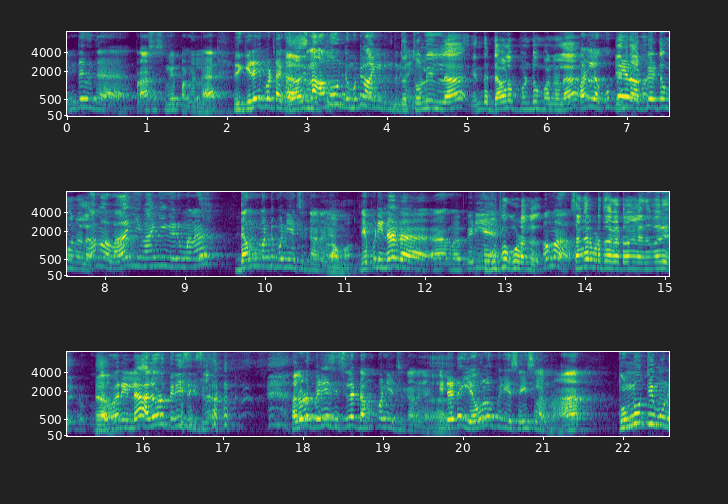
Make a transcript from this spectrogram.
எந்தவித ப்ராசஸுமே பண்ணல. இதுக்கு இடைப்பட்ட காலத்தில் அமௌண்ட் மட்டும் வாங்கிட்டு இந்த இருந்திருக்காங்க. தொழில்ல எந்த டெவலப்மெண்ட்டும் பண்ணல. பண்ணல எந்த அப்டேட்டும் பண்ணல. ஆமா வாங்கி வாங்கி வெறுமனே டம் மட்டும் பண்ணி வச்சிருக்கானுங்க. ஆமா. எப்படின்னா இந்த ஆமா, பெரிய குப்பை கூடங்கள். ஆமா. சங்கர் படத்துல காட்டுவாங்களே இந்த மாதிரி. அந்த மாதிரி இல்ல அதோட பெரிய சைஸ்ல அதோட பெரிய சைஸ்ல டம்ப் பண்ணி வச்சிருக்கானுங்க. கிட்டத்தட்ட எவ்வளவு பெரிய சைஸ்லன்னா தொண்ணூத்தி மூணு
